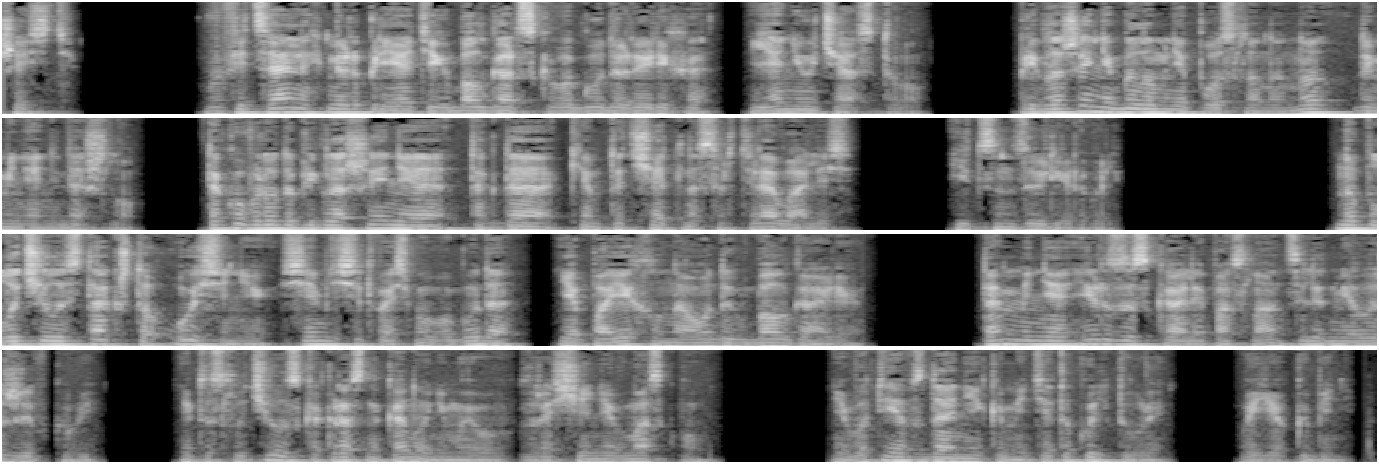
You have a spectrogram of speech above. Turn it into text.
6. В официальных мероприятиях болгарского года Рериха я не участвовал. Приглашение было мне послано, но до меня не дошло. Такого рода приглашения тогда кем-то тщательно сортировались и цензурировали. Но получилось так, что осенью 78 -го года я поехал на отдых в Болгарию. Там меня и разыскали посланцы Людмилы Живковой. Это случилось как раз накануне моего возвращения в Москву. И вот я в здании Комитета культуры, в ее кабинете.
